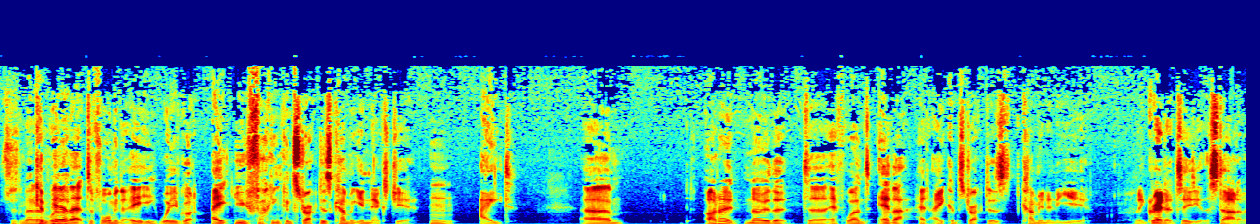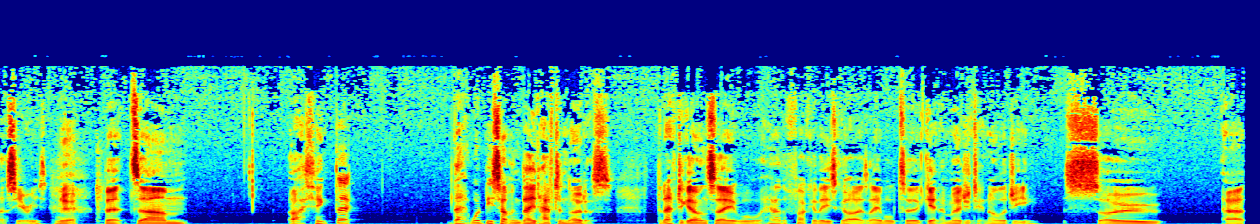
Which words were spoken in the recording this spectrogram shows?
It's just a matter Compare of that to Formula E, where you've got eight new fucking constructors coming in next year. Mm. Eight. Um, I don't know that uh, F1's ever had eight constructors come in in a year. I mean, granted, it's easy at the start of a series, Yeah. but um, I think that that would be something they'd have to notice. They'd have to go and say, well, how the fuck are these guys able to get emerging technology so uh,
